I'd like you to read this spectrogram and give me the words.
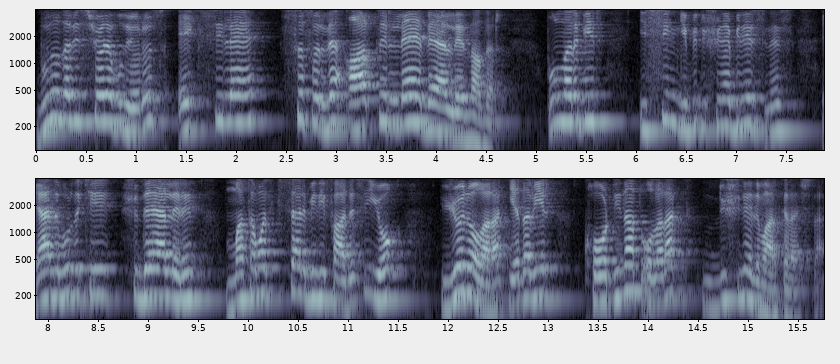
Bunu da biz şöyle buluyoruz. Eksi L, 0 ve artı L değerlerini alır. Bunları bir isim gibi düşünebilirsiniz. Yani buradaki şu değerlerin matematiksel bir ifadesi yok. Yön olarak ya da bir koordinat olarak düşünelim arkadaşlar.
